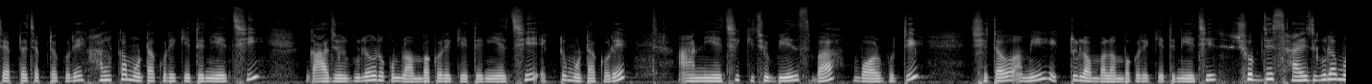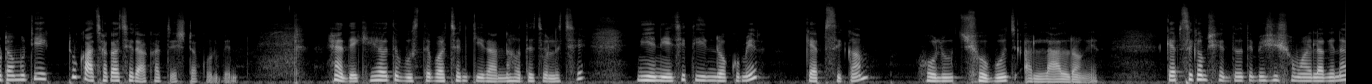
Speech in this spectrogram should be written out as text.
চ্যাপটা চ্যাপটা করে হালকা মোটা করে কেটে নিয়েছি। গাজরগুলো ওরকম লম্বা করে কেটে নিয়েছি, একটু মোটা করে। আর নিয়েছি কিছু বিনস বা বরবটি। সেটাও আমি একটু লম্বা লম্বা করে কেটে নিয়েছি। সবজির সাইজগুলো মোটামুটি একটু কাছাকাছি রাখার চেষ্টা করবেন। হ্যাঁ দেখে হয়তো বুঝতে পারছেন কি রান্না হতে চলেছে। নিয়ে নিয়েছি তিন রকমের ক্যাপসিকাম হলুদ, সবুজ আর লাল রঙের। ক্যাপসিকাম সেদ্ধ হতে বেশি সময় লাগে না।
